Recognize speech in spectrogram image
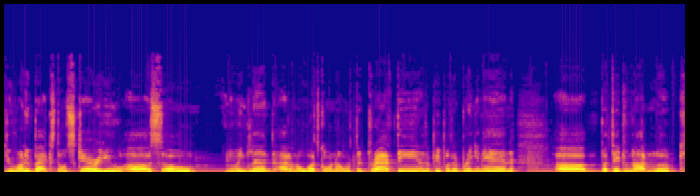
your running backs don't scare you. Uh, so New England, I don't know what's going on with the drafting or the people they're bringing in, uh, but they do not look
